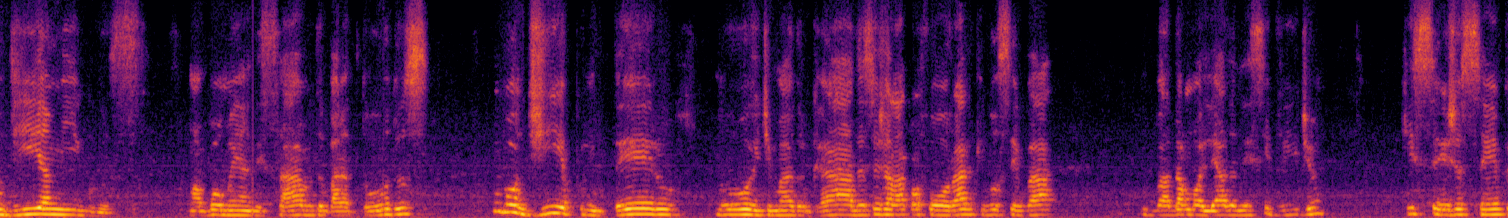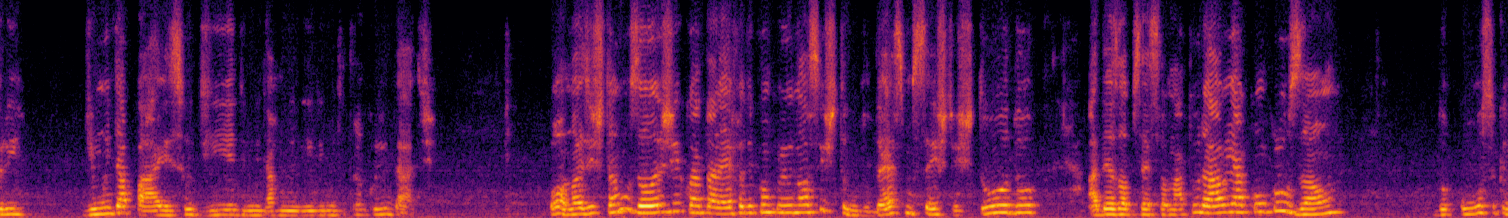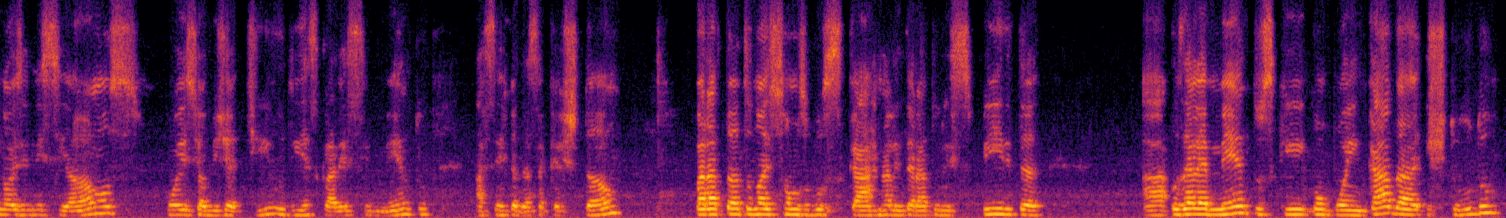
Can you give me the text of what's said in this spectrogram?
Bom dia, amigos. Uma boa manhã de sábado para todos. Um bom dia por inteiro, noite, madrugada, seja lá qual for o horário que você vá, vá dar uma olhada nesse vídeo. Que seja sempre de muita paz o dia, de muita harmonia, de muita tranquilidade. Bom, nós estamos hoje com a tarefa de concluir o nosso estudo, 16º estudo, a desobsessão natural e a conclusão do curso que nós iniciamos com esse objetivo de esclarecimento acerca dessa questão. Para tanto, nós somos buscar na literatura espírita os elementos que compõem cada estudo,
